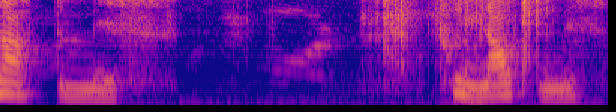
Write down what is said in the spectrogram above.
Optimus. Twin Optimus.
